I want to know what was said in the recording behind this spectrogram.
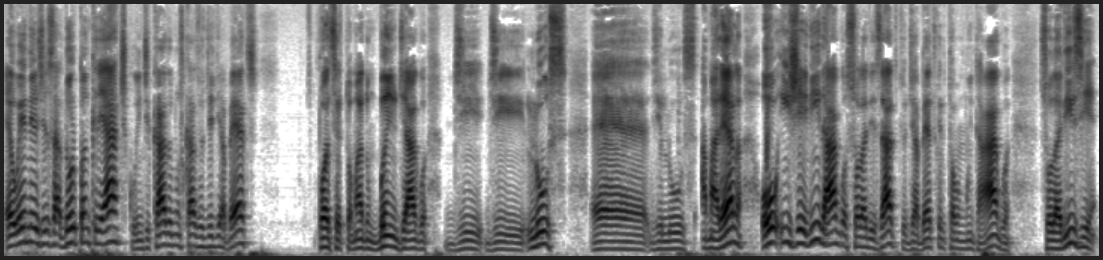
é o energizador pancreático, indicado nos casos de diabetes. Pode ser tomado um banho de água de, de luz é, de luz amarela ou ingerir água solarizada, que o diabético ele toma muita água. Solarize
